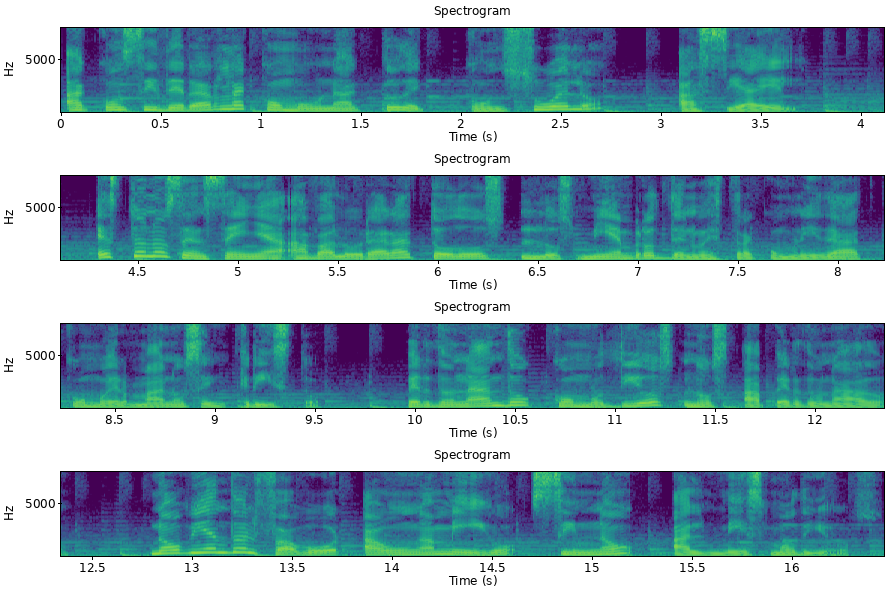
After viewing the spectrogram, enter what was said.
a considerarla como un acto de consuelo hacia él. Esto nos enseña a valorar a todos los miembros de nuestra comunidad como hermanos en Cristo, perdonando como Dios nos ha perdonado, no viendo el favor a un amigo, sino al mismo Dios.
